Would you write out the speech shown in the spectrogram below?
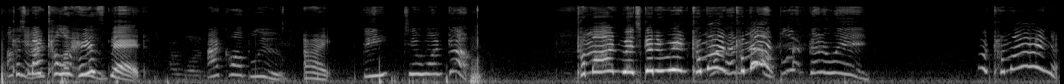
Because Okay, my I color hair's blue. red. I call blue. Alright. Three, two, one, go. Come on, red's gonna win. Come on, come on. Blue's gonna win. Oh, come on.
